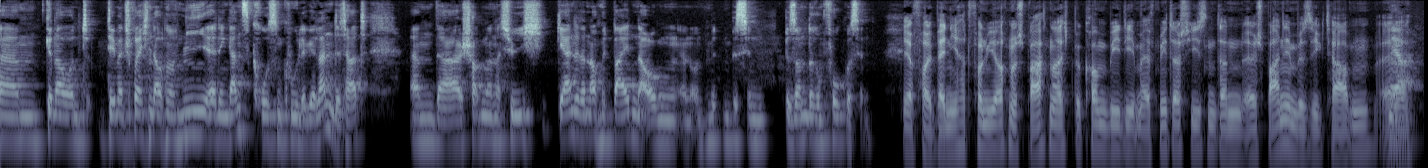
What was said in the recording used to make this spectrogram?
Ähm, genau, und dementsprechend auch noch nie äh, den ganz großen Kuhle gelandet hat. Ähm, da schaut man natürlich gerne dann auch mit beiden Augen und mit ein bisschen besonderem Fokus hin. Ja, voll. Benny hat von mir auch eine Sprachnachricht bekommen, wie die im Elfmeterschießen dann äh, Spanien besiegt haben. Äh, ja.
